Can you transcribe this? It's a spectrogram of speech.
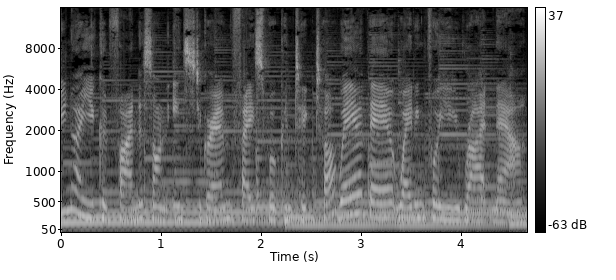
You know, you could find us on Instagram, Facebook, and TikTok. We're there waiting for you right now.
